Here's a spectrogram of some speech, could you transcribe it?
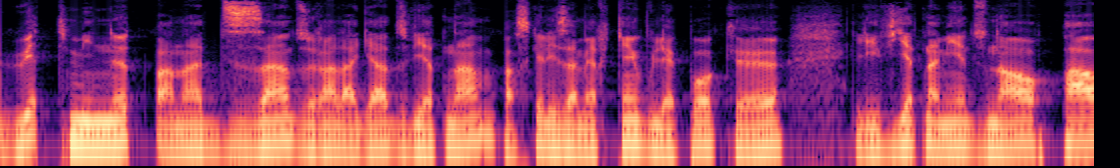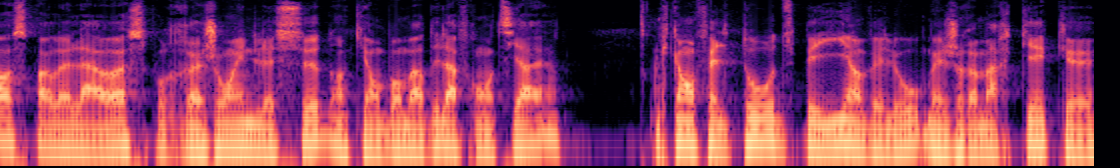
8 minutes pendant 10 ans durant la guerre du Vietnam parce que les Américains voulaient pas que les Vietnamiens du nord passent par le Laos pour rejoindre le sud. Donc, ils ont bombardé la frontière. Puis quand on fait le tour du pays en vélo, mais je remarquais que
